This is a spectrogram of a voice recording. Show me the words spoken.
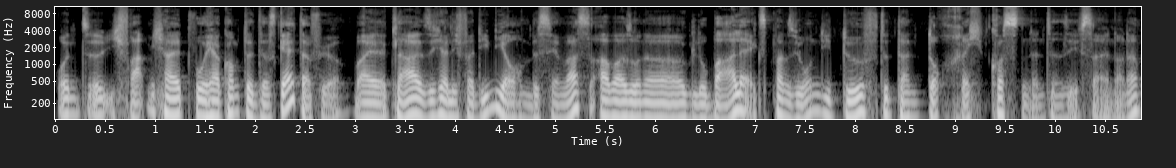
Und äh, ich frage mich halt, woher kommt denn das Geld dafür? Weil klar, sicherlich verdienen die auch ein bisschen was, aber so eine globale Expansion, die dürfte dann doch recht kostenintensiv sein, oder?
